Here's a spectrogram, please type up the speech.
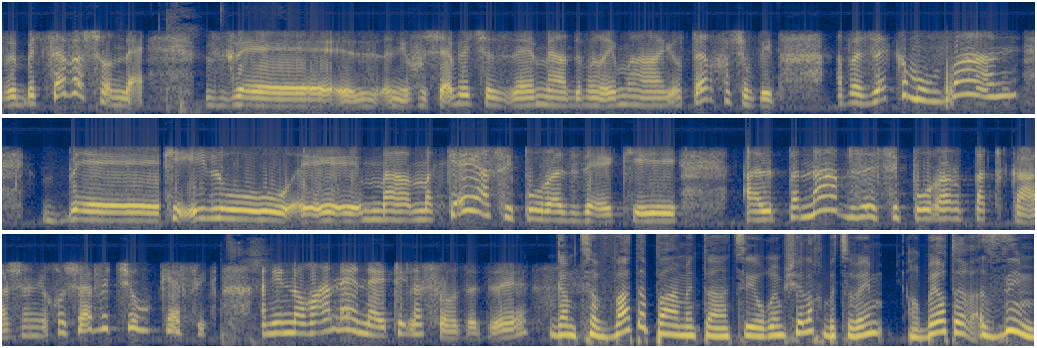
ובצבע שונה. ואני חושבת שזה מהדברים היותר חשובים. אבל זה כמובן כאילו מעמקי הסיפור הזה, כי... על פניו זה סיפור הרפתקה שאני חושבת שהוא כיפי. אני נורא נהניתי לעשות את זה. גם צבעת פעם את הציורים שלך בצבעים הרבה יותר עזים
